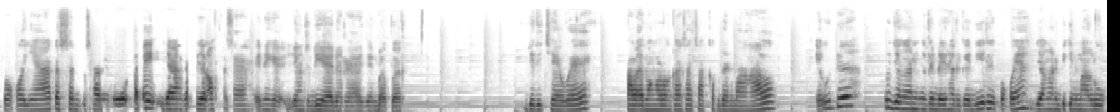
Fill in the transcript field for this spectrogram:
Pokoknya kesan pesanku, tapi jangan jangan off ya. Ini kayak jangan sedih ya dan kayak jangan baper. Jadi cewek, kalau emang lo ngerasa cakep dan mahal, ya udah, lu jangan ngerendahin harga diri. Pokoknya jangan bikin malu.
